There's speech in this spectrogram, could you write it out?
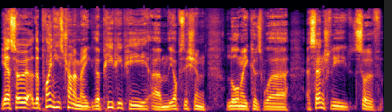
Yeah. So uh, the point he's trying to make, the PPP, um, the opposition lawmakers were essentially sort of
